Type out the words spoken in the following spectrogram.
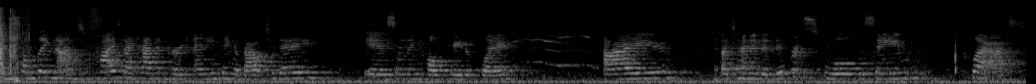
And something that I'm surprised I haven't heard anything about today is something called pay to play. I attended a different school, the same class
